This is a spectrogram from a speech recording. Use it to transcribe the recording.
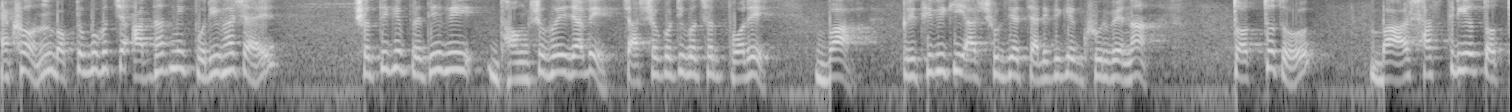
এখন বক্তব্য হচ্ছে, আধ্যাত্মিক পরিভাষায় সত্যি কি পৃথিবী ধ্বংস হয়ে যাবে চারশো কোটি বছর পরে? বা পৃথিবী কি আর সূর্যের চারিদিকে ঘুরবে না? তত্ত্ব তো বা শাস্ত্রীয় তথ্য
